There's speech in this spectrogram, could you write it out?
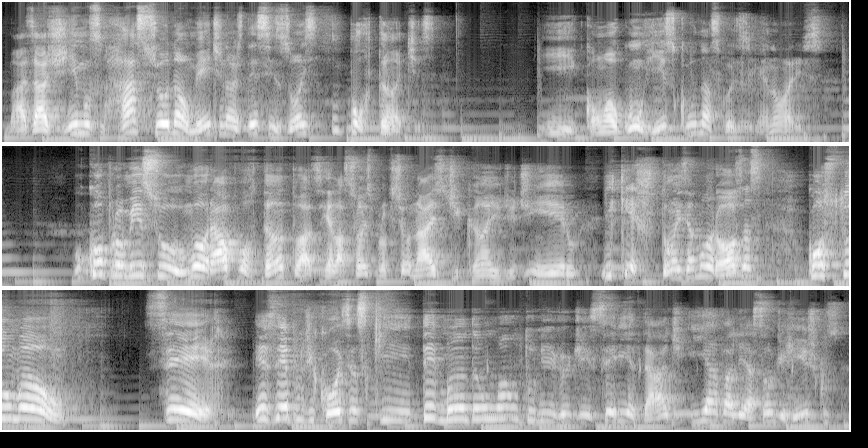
mas agimos racionalmente nas decisões importantes e com algum risco nas coisas menores. O compromisso moral, portanto, as relações profissionais de ganho de dinheiro e questões amorosas costumam ser exemplo de coisas que demandam um alto nível de seriedade e avaliação de riscos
